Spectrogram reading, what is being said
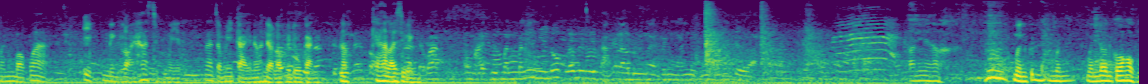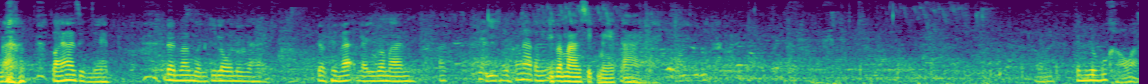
มันบอกว่าอีก 150 เมตร น่าจะไม่ไกลเนาะเดี๋ยวเราไปดูกันเนาะแค่510เองแต่ว่าเป้าหมายคือมันมันไม่มีนกแล้วไม่มีสัตว์ให้เราดูไงเป็นอย่างนั้นหนูไม่เจออะตอนนี้นะครับเหมือนเหมือนเหมือนโดนโกหกนะ 150 เมตร เดินมาเหมือนกิโลนึงอะครับเกือบถึงแล้วเหลืออีกประมาณสักอยู่ข้างหน้าตรงนี้อีกประมาณ 10 เมตรได้ เป็นวิวภูเขาอะ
